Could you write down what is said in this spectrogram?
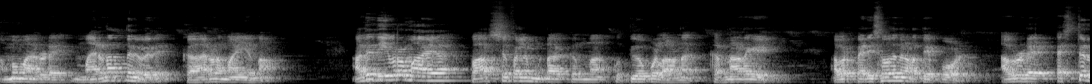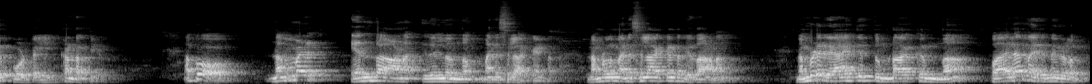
അമ്മമാരുടെ മരണത്തിന് വരെ കാരണമായി എന്നാണ്. അതിതീവ്രമായ പാർശ്വഫലം ഉണ്ടാക്കുന്ന കുത്തിവെപ്പുകളാണ് കർണാടകയിൽ. അവർ പരിശോധന നടത്തിയപ്പോൾ അവരുടെ ടെസ്റ്റ് റിപ്പോർട്ടിൽ കണ്ടെത്തിയത്. അപ്പോൾ നമ്മൾ എന്താണ് ഇതിൽ നിന്നും മനസ്സിലാക്കേണ്ടത്? നമ്മൾ മനസ്സിലാക്കേണ്ടത് ഇതാണ്. നമ്മുടെ രാജ്യത്തുണ്ടാക്കുന്ന പല മരുന്നുകളും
